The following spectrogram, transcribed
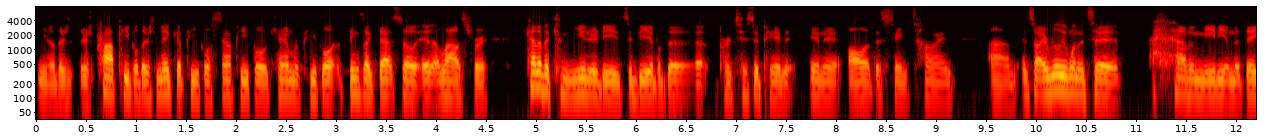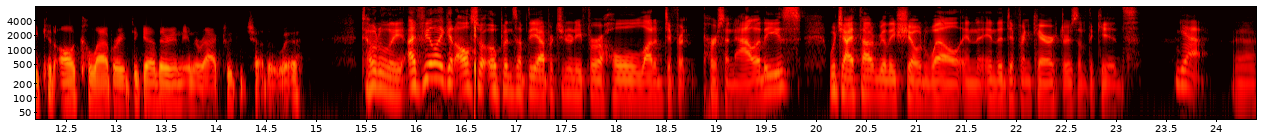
you know, there's there's prop people, there's makeup people, sound people, camera people, things like that. So it allows for kind of a community to be able to participate in it all at the same time. Um, and so I really wanted to have a medium that they could all collaborate together and interact with each other with. Totally. I feel like it also opens up the opportunity for a whole lot of different personalities, which I thought really showed well in the in the different characters of the kids. Yeah. Yeah.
